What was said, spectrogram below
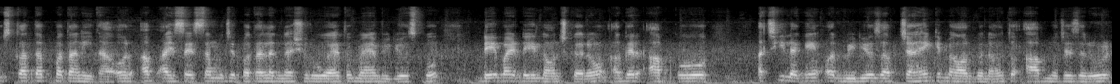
उसका तब पता नहीं था। और अब ऐसा ऐसा मुझे पता लगना शुरू हुआ है तो मैं वीडियोज़ को डे बाई डे लॉन्च कर रहा हूँ। अगर आपको अच्छी लगे और वीडियोस आप चाहें कि मैं और बनाऊँ तो आप मुझे ज़रूर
